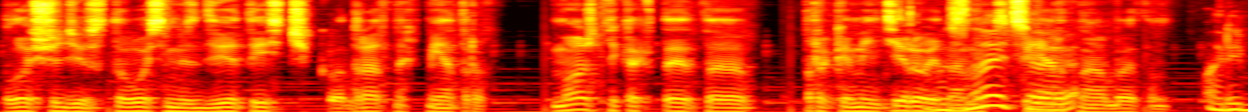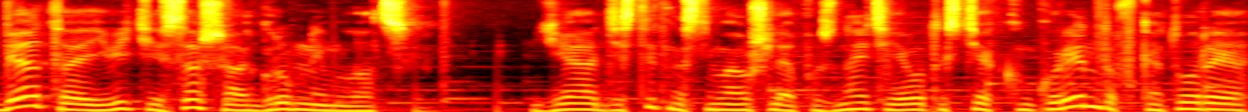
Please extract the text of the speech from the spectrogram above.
площадью 182 тысячи квадратных метров. Можете как-то это прокомментировать Вы нам знаете, экспертно об этом? Ребята, и Витя, и Саша огромные молодцы. Я действительно снимаю шляпу. Знаете, я вот из тех конкурентов, которые,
